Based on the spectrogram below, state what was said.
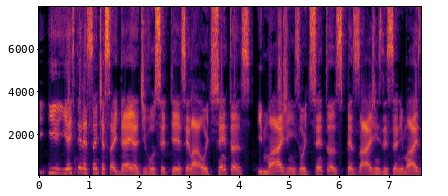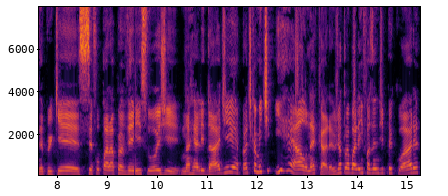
e, e, é interessante essa ideia de você ter, sei lá, 800 imagens, 800 pesagens desses animais, né? Porque se você for parar pra ver isso hoje, na realidade, é praticamente irreal, né, cara? Eu já trabalhei em fazenda de pecuária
